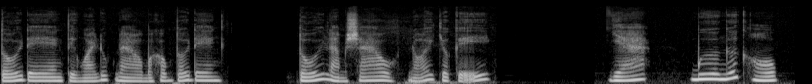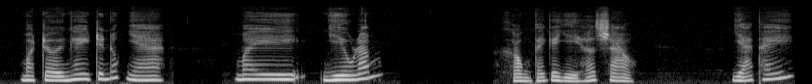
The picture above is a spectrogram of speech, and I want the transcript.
Tối đen thì ngoài lúc nào mà không tối đen. Tối làm sao, nói cho kỹ. Dạ, mưa ngớt hột mà trời ngay trên nóc nhà. Mây nhiều lắm. Không thấy cái gì hết sao? Dạ thấy,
